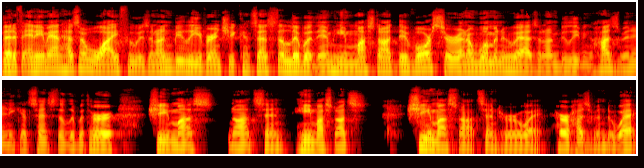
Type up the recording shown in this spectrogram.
that if any man has a wife who is an unbeliever and she consents to live with him, he must not divorce her. And a woman who has an unbelieving husband and he consents to live with her, she must not send, he must not, she must not send her away, her husband away.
